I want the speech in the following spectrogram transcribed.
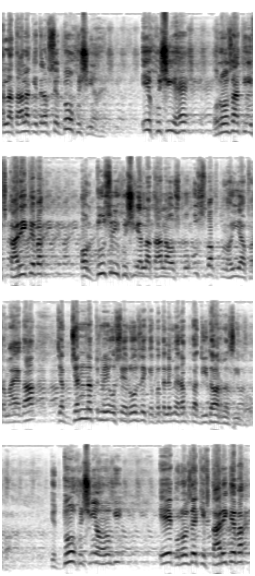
अल्लाह ताला की तरफ़ से दो खुशियाँ हैं। एक खुशी है रोज़ा की इफ्तारी के वक्त और दूसरी खुशी अल्लाह ताला उसको उस वक्त मुहैया फरमाएगा जब जन्नत में उसे रोज़े के बदले में रब का दीदार नसीब होगा। ये दो खुशियाँ होंगी। एक रोज़े की इफ्तारी के वक्त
